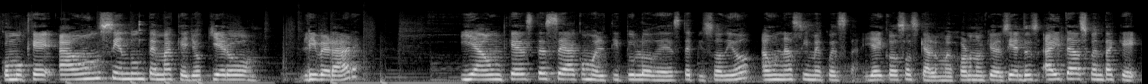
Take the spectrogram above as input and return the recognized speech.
como que aún siendo un tema que yo quiero liberar, y aunque este sea como el título de este episodio, aún así me cuesta. Y hay cosas que a lo mejor no quiero decir. Entonces ahí te das cuenta que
